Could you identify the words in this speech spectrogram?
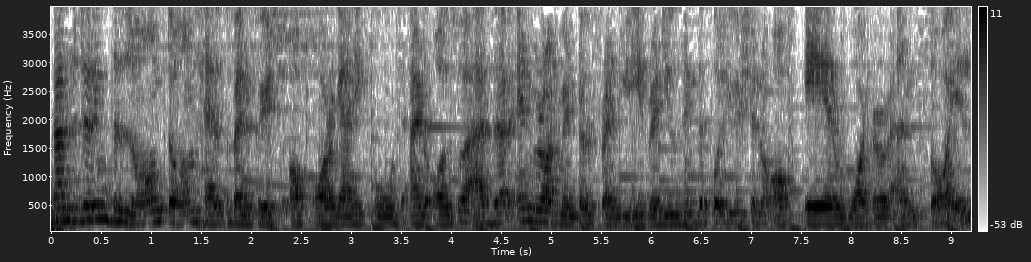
Considering the long-term health benefits of organic foods and also as they're environmental friendly, reducing the pollution of air, water and soil,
